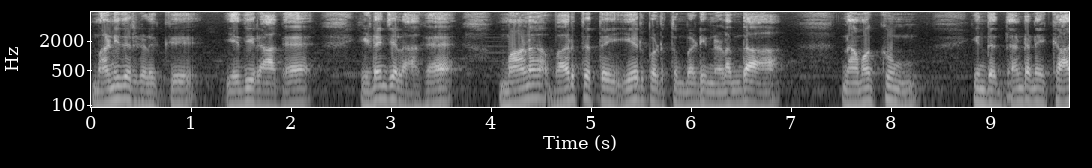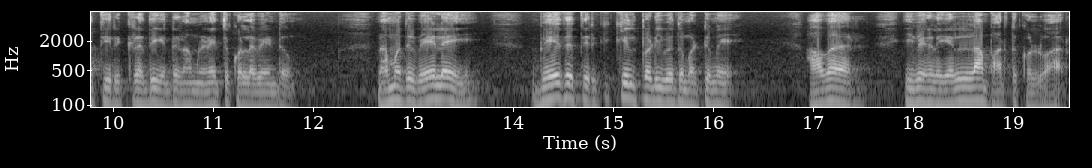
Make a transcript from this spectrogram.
மனிதர்களுக்கு எதிராக இடைஞ்சலாக மன வருத்தத்தை ஏற்படுத்தும்படி நடந்தால் நமக்கும் இந்த தண்டனை காத்திருக்கிறது என்று நாம் நினைத்து கொள்ள வேண்டும். நமது வேலை வேதத்திற்கு கீழ்ப்படிவது மட்டுமே. அவர் இவைகளை எல்லாம் பார்த்து கொள்வார்.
